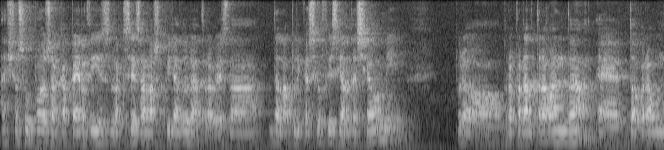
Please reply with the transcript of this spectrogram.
això suposa que perdis l'accés a l'aspiradora a través de, de l'aplicació oficial de Xiaomi, però, però per altra banda eh, t'obre un,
